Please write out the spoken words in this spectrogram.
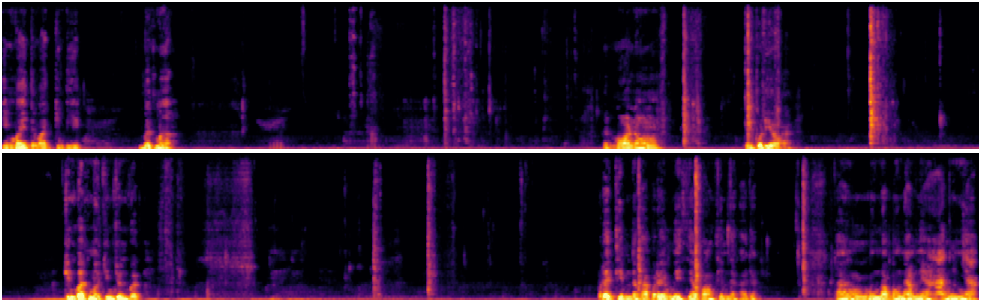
อิ่มไว้แต่ว่ากินอีก เบิดมื้อเป็นหมอน้องกินผู้เดียวค่ะ กินเบิดมือกินจนเบิด ประเดี๋ยวถิ่มเด้อค่ะประเดี๋ยวไม่เสียของถิ่มเด้อค่ะเด้อทั้งเมืองดอกเมืองน้ำเนี่ยหาเงินยาก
